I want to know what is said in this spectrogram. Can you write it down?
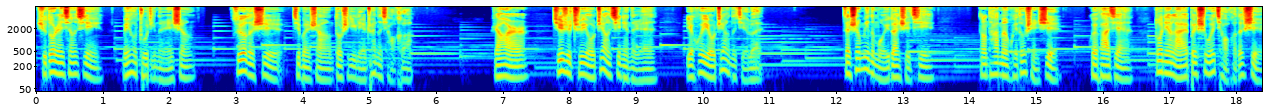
许多人相信没有注定的人生，所有的事基本上都是一连串的巧合。然而，即使持有这样信念的人，也会有这样的结论。在生命的某一段时期，当他们回头审视，会发现多年来被视为巧合的事，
